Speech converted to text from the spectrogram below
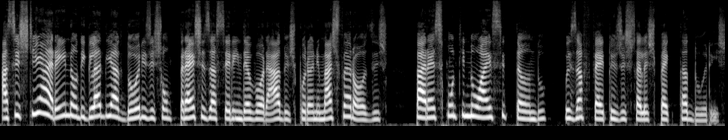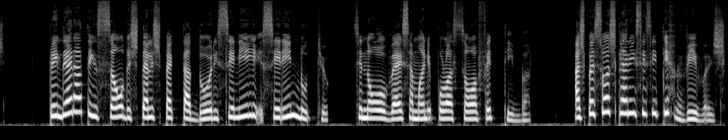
Assistir à arena onde gladiadores estão prestes a serem devorados por animais ferozes parece continuar excitando os afetos dos telespectadores. Prender a atenção dos telespectadores seria inútil se não houvesse a manipulação afetiva. As pessoas querem se sentir vivas,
